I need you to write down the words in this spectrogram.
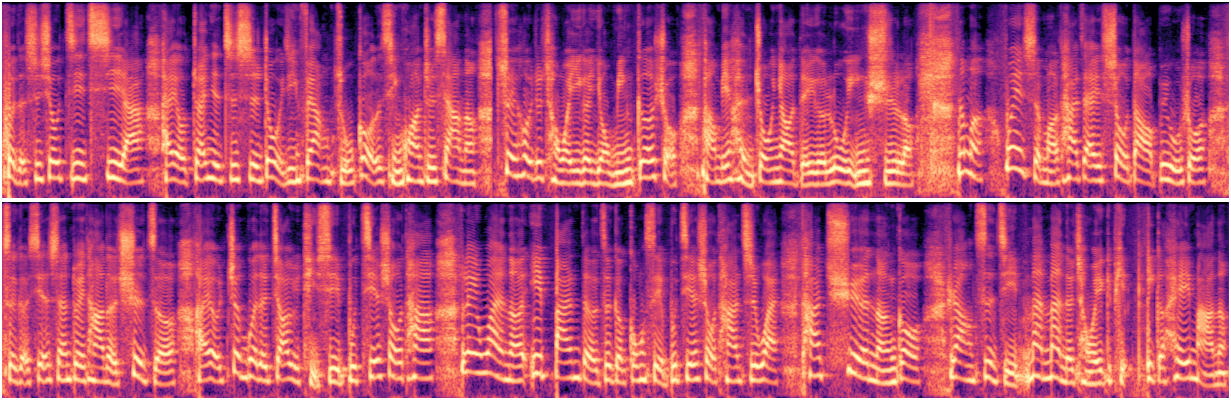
或者是修机器啊，还有专业知识都已经非常足够的情况之下呢，最后就成为一个有名歌手旁边很重要的一个录音师了。那么为什么他在受到，比如说这个先生对他的斥责，还有正规的教育体系不接受他，另外呢，一般的这个公司也不接受他之外，他却能够让自己慢慢的成为一个一个黑马呢？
